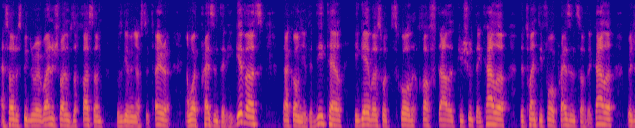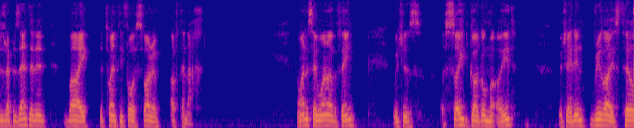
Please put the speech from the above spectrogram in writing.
as so to speak, the Rabbi the Chassan was giving us the Torah. And what present did he give us? Not going into detail, he gave us what's called Chaf Dalet Kishute Kala, the 24 presents of the Kala, which is represented by the 24 Svarim of Tanakh. I want to say one other thing, which is a side gadol ma'id, which I didn't realize till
